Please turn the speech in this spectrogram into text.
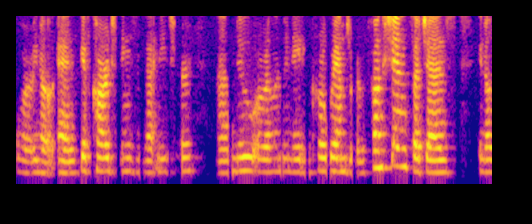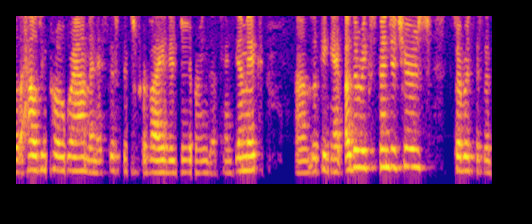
or you know and gift cards, things of that nature. Uh, new or eliminating programs or functions such as you know the housing program and assistance provided during the pandemic. Um, looking at other expenditures, services and,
